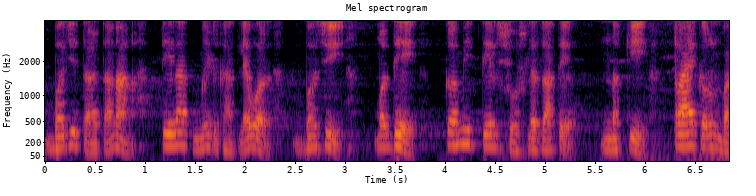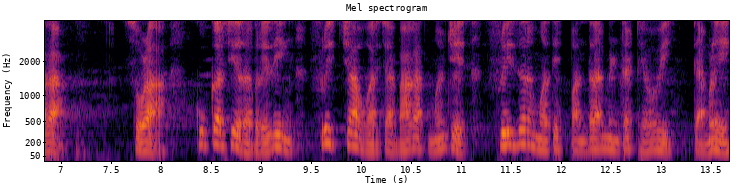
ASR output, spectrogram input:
भजी तळताना तेलात मीठ घातल्यावर भजीमध्ये कमी तेल शोषलं जाते. नक्की ट्राय करून बघा. सोळा. कुकरची रबरी रिंग फ्रीजच्या वरच्या भागात म्हणजेच फ्रीझरमध्ये पंधरा मिनटं ठेवावी. त्यामुळे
